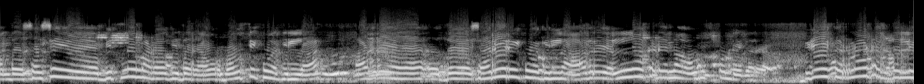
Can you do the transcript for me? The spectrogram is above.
ಒಂದು ಸಸಿ ಬಿತ್ತನೆ ಮಾಡಿ ಹೋಗಿದ್ದಾರೆ. ಅವ್ರು ಭೌತಿಕವಾಗಿಲ್ಲ, ಆದರೆ ಶಾರೀರಿಕವಾಗಿಲ್ಲ, ಆದರೆ ಎಲ್ಲ ಕಡೆನೂ ಅವಿಸ್ಕೊಂಡಿದ್ದಾರೆ ಇಡೀ ಕರ್ನಾಟಕದಲ್ಲಿ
